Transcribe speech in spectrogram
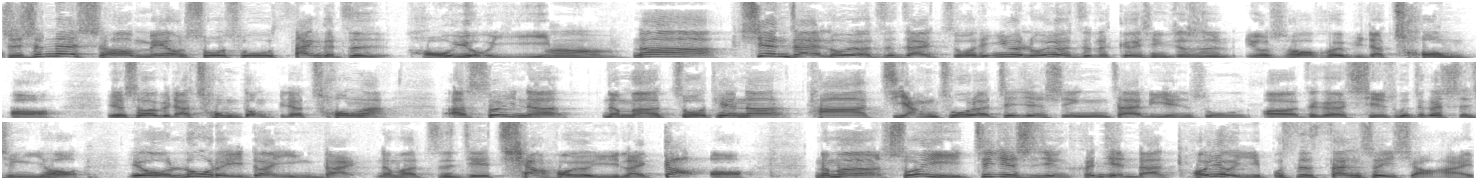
只是那时候没有说出三个字侯友谊。嗯，那现在罗有志在昨天，因为罗有志的个性就是有时候会比较冲哦，有时候比较冲动，比较冲啊啊，所以呢，那么昨天呢，他讲出了这件事情，在脸书呃这个写出这个事情以后，又录了一段影带，那么直接呛侯友谊来告哦，那么所以这件事情。很简单，侯友谊不是三岁小孩，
